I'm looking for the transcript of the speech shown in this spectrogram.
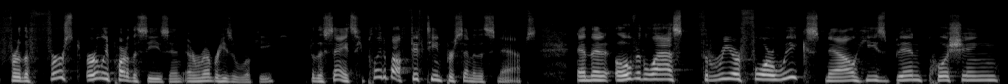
for the first early part of the season, and remember he's a rookie for the Saints, he played about 15% of the snaps. And then over the last three or four weeks now, he's been pushing,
